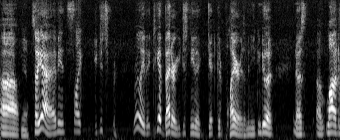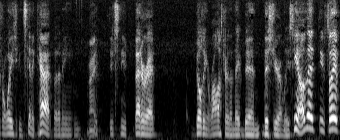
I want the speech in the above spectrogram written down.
uh, Yeah. so yeah, I mean it's like you just really to, to get better, you just need to get good players. I mean you can do it. You know, there's a lot of different ways you can skin a cat, but I mean, Right. they, they just need better at building a roster than they've been this year at least. You know, they, so they have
